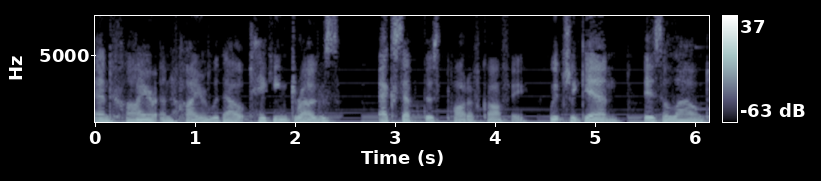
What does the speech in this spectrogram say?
and higher and higher without taking drugs, except this pot of coffee, which again, is allowed.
